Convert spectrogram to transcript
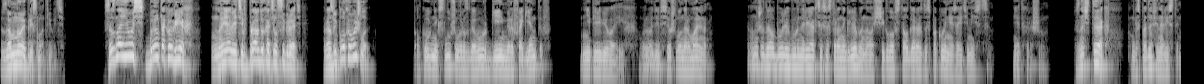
За мной присматривать. Сознаюсь, был такой грех, но я ведь и вправду хотел сыграть. Разве плохо вышло? Полковник слушал разговор геймеров-агентов, не перебивая их. Вроде все шло нормально. Он ожидал более бурной реакции со стороны Глеба, но Щеглов стал гораздо спокойнее за эти месяцы. И это хорошо. Значит так, господа финалисты,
